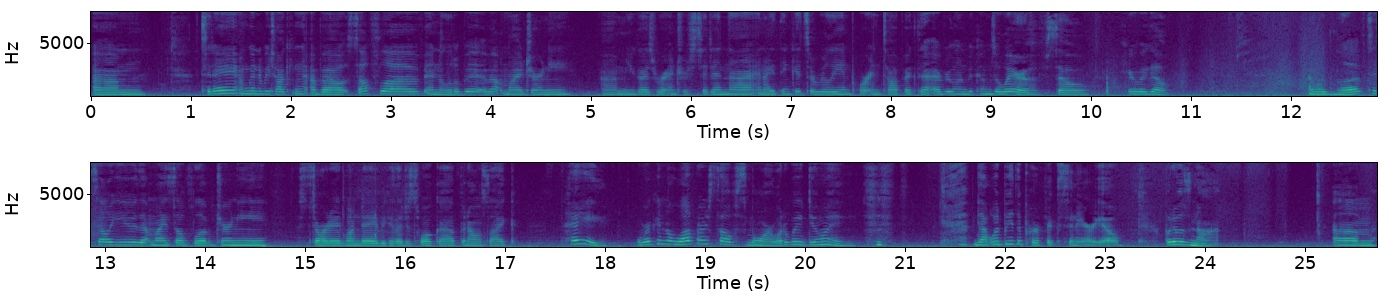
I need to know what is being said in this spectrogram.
Um, today I'm going to be talking about self love and a little bit about my journey. Um, you guys were interested in that, and I think it's a really important topic that everyone becomes aware of. So here we go. I would love to tell you that my self love journey started one day because I just woke up and I was like, hey, we're going to love ourselves more. What are we doing? that would be the perfect scenario, but it was not. Um,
